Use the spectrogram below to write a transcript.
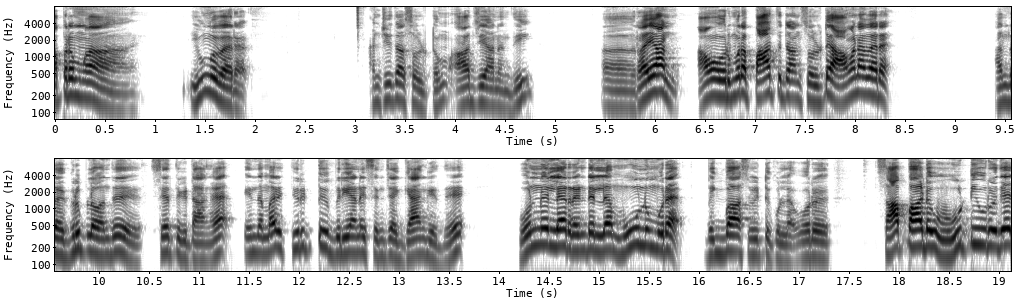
அப்புறமா இவங்க வேற. அஞ்சிதா சொல்லட்டும் ஆர்ஜே ஆனந்தி. ரயான் அவன் ஒரு முறை பார்த்துட்டான்னு சொல்லிட்டு அவனை வேற அந்த குரூப்பில் வந்து சேர்த்துக்கிட்டாங்க. இந்த மாதிரி திருட்டு பிரியாணி செஞ்ச கேங் இது. ஒன்று இல்லை ரெண்டு இல்லை மூணு முறை பிக் பாஸ் வீட்டுக்குள்ளே. ஒரு சாப்பாடு ஊட்டி விடுறதே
